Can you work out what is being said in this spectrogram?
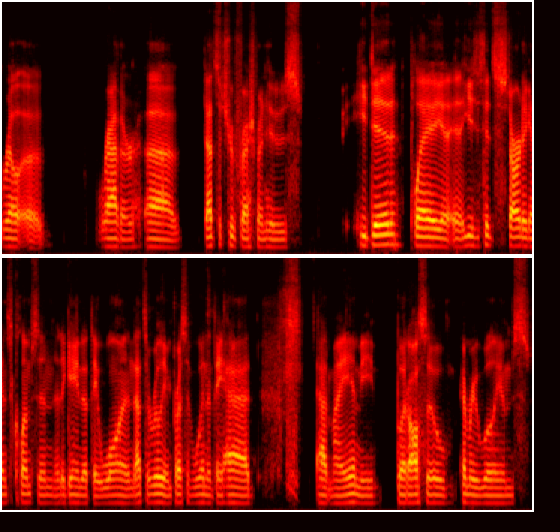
real uh, rather uh, that's a true freshman who's he did play. He did start against Clemson in a game that they won. That's a really impressive win that they had at Miami. But also Emory Williams,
